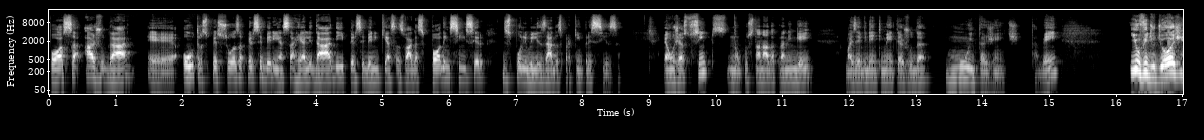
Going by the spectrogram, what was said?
possa ajudar é, outras pessoas a perceberem essa realidade e perceberem que essas vagas podem sim ser disponibilizadas para quem precisa. É um gesto simples, não custa nada para ninguém, mas evidentemente ajuda muita gente, tá bem? E o vídeo de hoje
